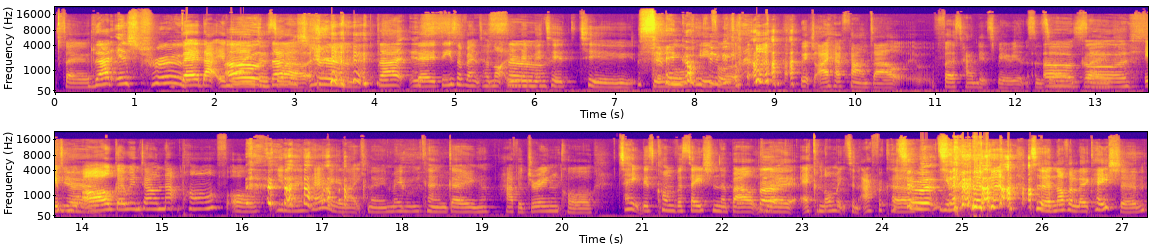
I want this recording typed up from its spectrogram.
so That is true. bear that in oh, mind as that is well. true. That is There- these events are not so limited to single, Single people, people. which I have found out first-hand experience as Oh well. So gosh. if you are going down that path or you know hey like you know maybe we can go and have a drink or take this conversation about But- you know economics in africa To you know to another location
